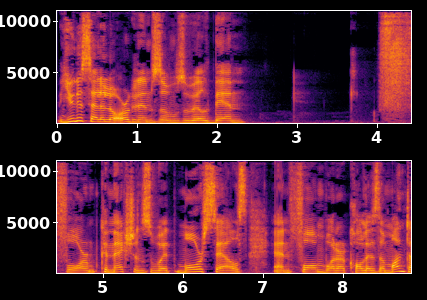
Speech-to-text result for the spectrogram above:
unicellular organisms will then form connections with more cells and form what are called as the multi,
